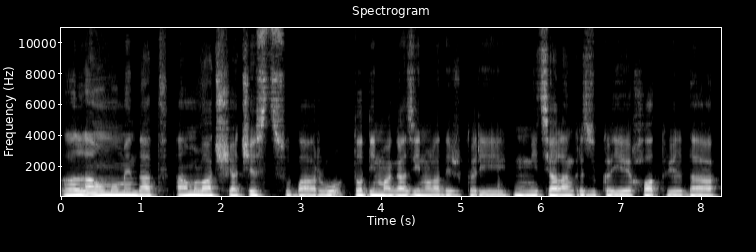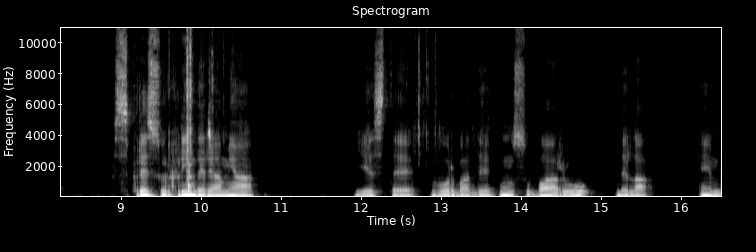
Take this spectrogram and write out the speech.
La un moment dat am luat și acest Subaru, tot din magazinul ăla de jucării. Inițial am crezut că e Hot Wheel, dar spre surprinderea mea este vorba de un Subaru de la MB,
